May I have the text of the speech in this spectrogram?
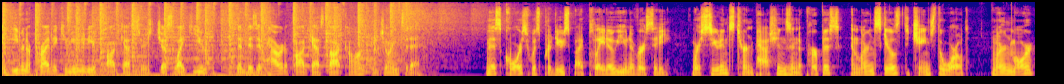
and even a private community of podcasters just like you, then visit powertopodcast.com and join today. This course was produced by Plato University, where students turn passions into purpose and learn skills to change the world. Learn more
